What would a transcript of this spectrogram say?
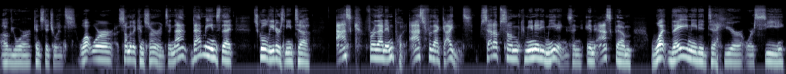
of your constituents? What were some of the concerns? And that that means that school leaders need to ask for that input ask for that guidance set up some community meetings and and ask them what they needed to hear or see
